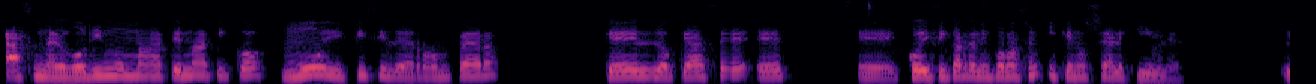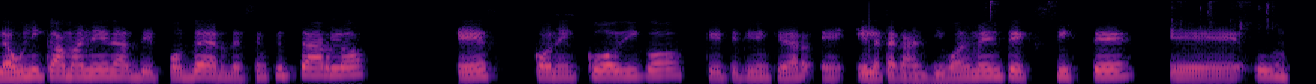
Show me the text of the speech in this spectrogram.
hace un algoritmo matemático muy difícil de romper, que lo que hace es eh, codificarte la información y que no sea legible. La única manera de poder desencriptarlo es con el código que te tiene que dar eh, el atacante. Igualmente existe eh, un,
